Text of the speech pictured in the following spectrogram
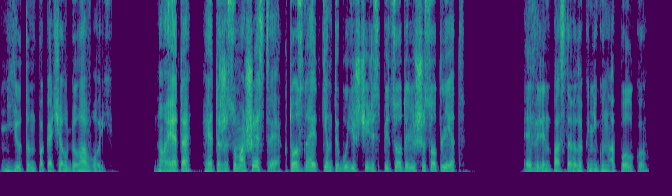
Ньютон покачал головой. «Но это... это же сумасшествие! Кто знает, кем ты будешь через 500 или 600 лет?» Эвелин поставила книгу на полку,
